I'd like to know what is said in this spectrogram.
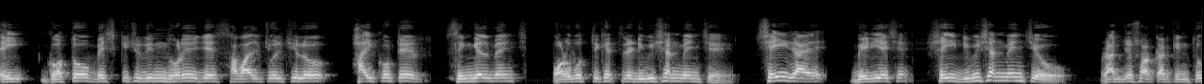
এই গত বেশ কিছুদিন ধরে যে সওয়াল চলছিল হাইকোর্টের সিঙ্গেল বেঞ্চ, পরবর্তী ক্ষেত্রে ডিভিশন বেঞ্চে, সেই রায় বেরিয়েছে। সেই ডিভিশন বেঞ্চেও রাজ্য সরকার কিন্তু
